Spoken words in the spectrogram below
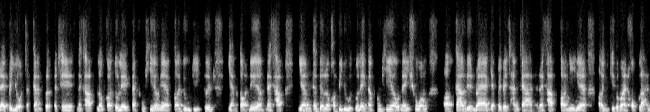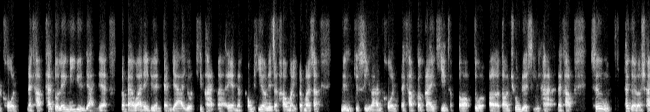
ได้ประโยชน์จากการเปิดประเทศนะครับแล้วก็ตัวเลขการท่องเที่ยวเนี่ยก็ดูดีขึ้นอย่างต่อเนื่องนะครับ อย่างถ้าเกิดเราเข้าไปดูตัวเลขนักท่องเที่ยวในช่วง 9 เดือนแรกอย่างไม่เป็นทางการนะครับ ตอนนี้เนี่ยอยู่ที่ประมาณ 6 ล้านคนนะครับ ถ้าตัวเลขนี้ยืนยันเนี่ยก็แปลว่าในเดือนกันยายนที่ผ่านมาเนี่ยนักท่องเที่ยวเนี่ยจะเข้ามาอีกประมาณสัก1.4 ล้านคนนะครับ ก็ใกล้เคียงกับตัวตัวตอนช่วงเดือนสิงหานะครับ ซึ่ง ถ้าเกิดเราใช้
